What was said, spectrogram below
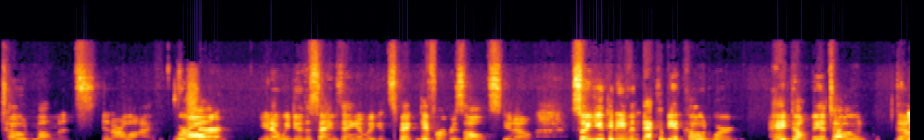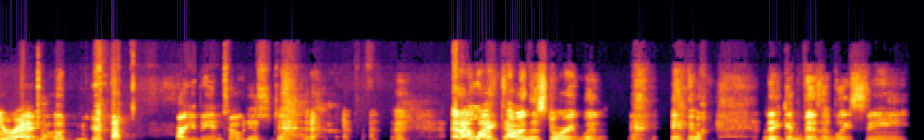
Toad moments in our life. We're For all sure. You know we do the same thing and we expect different results you know. So you could even that could be a code word. Hey don't be a toad. Don't You're be right. a toad. Are you being toadish and i liked how in the story when they could visibly see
